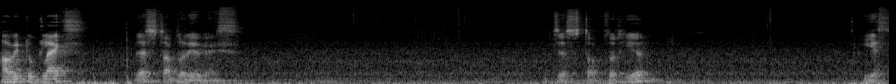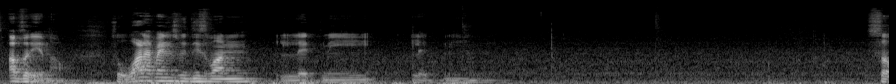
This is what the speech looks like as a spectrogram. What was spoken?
how it look like? Just observe here guys. Just observe here. Yes observe here now. So what happens with this one? Let me let me so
